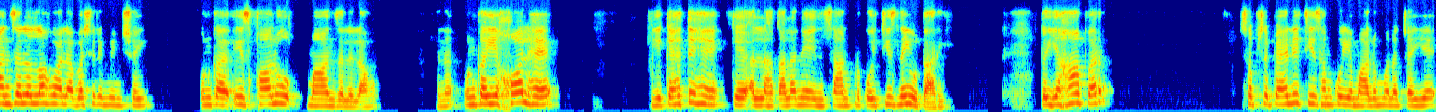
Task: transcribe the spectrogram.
انزل اللہ علی بشر من شیء۔ ان کا اس قالو ما انزل اللہ۔ ہے نا؟ ان کا یہ قول ہے یہ کہتے ہیں کہ اللہ تعالیٰ نے انسان پر کوئی چیز نہیں اتاری۔ تو یہاں پر سب سے پہلی چیز ہم کو یہ معلوم ہونا چاہیے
